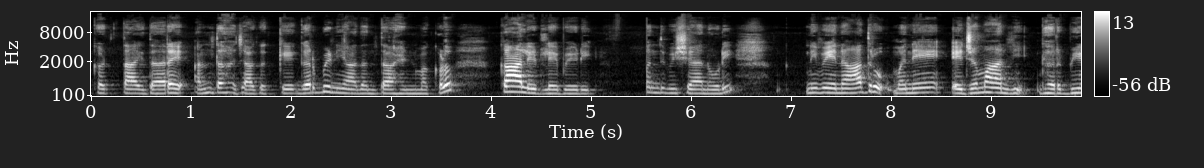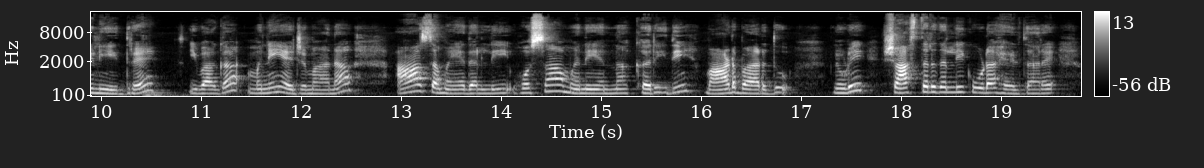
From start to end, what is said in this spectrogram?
ಕಟ್ತಾ ಇದ್ದಾರೆ. ಅಂತಹ ಜಾಗಕ್ಕೆ ಗರ್ಭಿಣಿಯಾದಂಥ ಹೆಣ್ಮಕ್ಕಳು ಕಾಲಿಡಲೇಬೇಡಿ. ಒಂದು ವಿಷಯ ನೋಡಿ, ನೀವೇನಾದರೂ ಮನೆ ಯಜಮಾನಿ ಗರ್ಭಿಣಿ ಇದ್ದರೆ ಇವಾಗ ಮನೆ ಯಜಮಾನ ಆ ಸಮಯದಲ್ಲಿ ಹೊಸ ಮನೆಯನ್ನು ಖರೀದಿ ಮಾಡಬಾರ್ದು. ನೋಡಿ, ಶಾಸ್ತ್ರದಲ್ಲಿ ಕೂಡ ಹೇಳ್ತಾರೆ,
